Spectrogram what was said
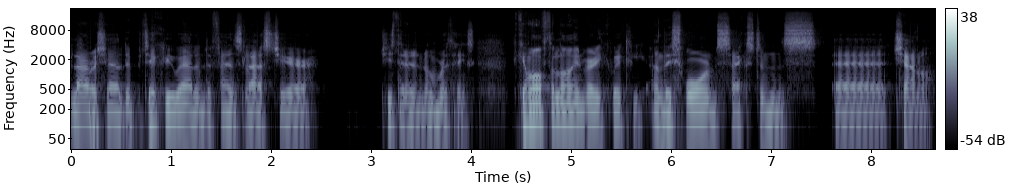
La Rochelle did particularly well in defence last year Geez, they did a number of things. They came off the line very quickly and they swarmed Sexton's uh, channel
